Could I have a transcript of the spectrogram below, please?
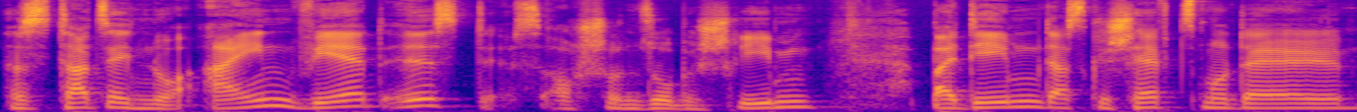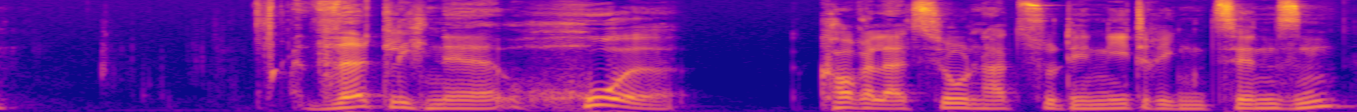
dass es tatsächlich nur ein Wert ist, der ist auch schon so beschrieben, bei dem das Geschäftsmodell wirklich eine hohe Korrelation hat zu den niedrigen Zinsen.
